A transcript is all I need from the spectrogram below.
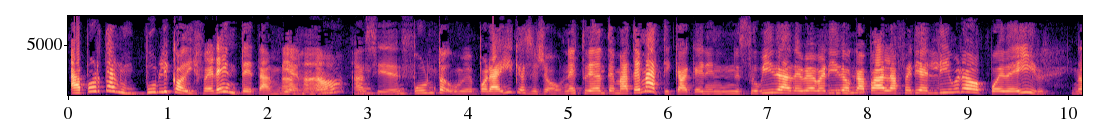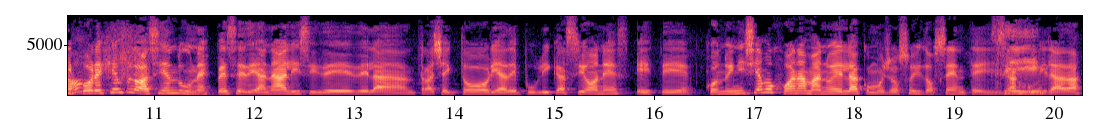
aportan un público diferente también, Ajá, ¿no? así es. un punto por ahí, qué sé yo, un estudiante de matemática que en su vida debe haber ido capaz a la feria del libro, puede ir, ¿no? Y por ejemplo, haciendo una especie de análisis de, de la trayectoria de publicaciones, este, cuando iniciamos Juana Manuela, como yo soy docente y ya Sí. jubilada,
